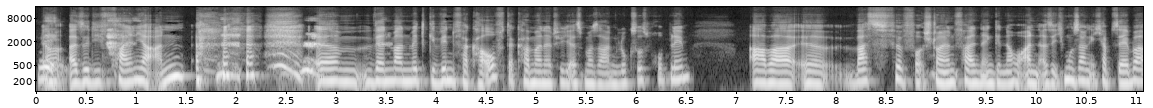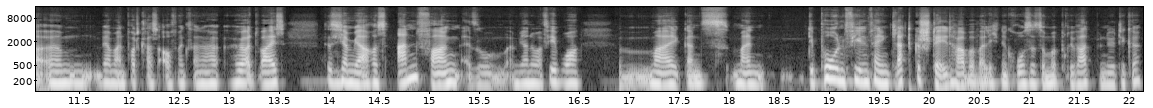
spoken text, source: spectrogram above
Nee. Ja, also die fallen ja an, ähm, wenn man mit Gewinn verkauft. Da kann man natürlich erstmal sagen, Luxusproblem. Aber äh, was für Steuern fallen denn genau an? Also ich muss sagen, ich habe selber, ähm, wer meinen Podcast aufmerksam hört, weiß, dass ich am Jahresanfang, also im Januar, Februar, mal ganz mein Depot in vielen Fällen glattgestellt habe, weil ich eine große Summe privat benötige.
